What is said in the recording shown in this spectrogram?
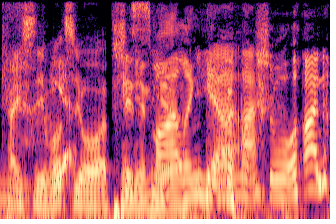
Casey, what's Yeah. your opinion She's smiling here. Yeah, I'm not I- sure. I know.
